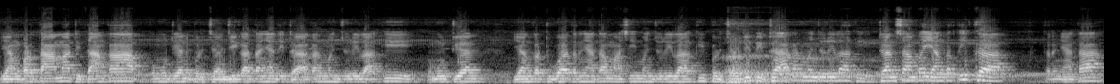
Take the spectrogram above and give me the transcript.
Yang pertama ditangkap, kemudian berjanji katanya tidak akan mencuri lagi. Kemudian yang kedua ternyata masih mencuri lagi, berjanji tidak akan mencuri lagi. Dan sampai yang ketiga ternyata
